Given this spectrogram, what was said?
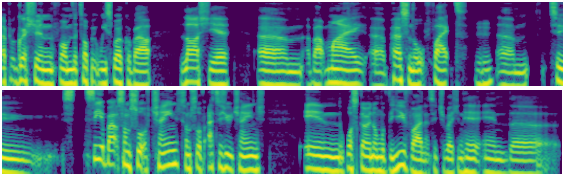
a progression from the topic we spoke about last year um, about my uh, personal fight Mm-hmm. um, to s- see about some sort of change, some sort of attitude change in what's going on with the youth violence situation here in the,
